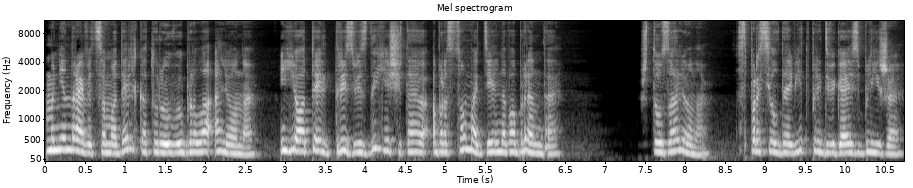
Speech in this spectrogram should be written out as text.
мне нравится модель, которую выбрала Алена. Ее отель «Три звезды» я считаю образцом отдельного бренда. «Что за Алена?» – спросил Давид, придвигаясь ближе.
